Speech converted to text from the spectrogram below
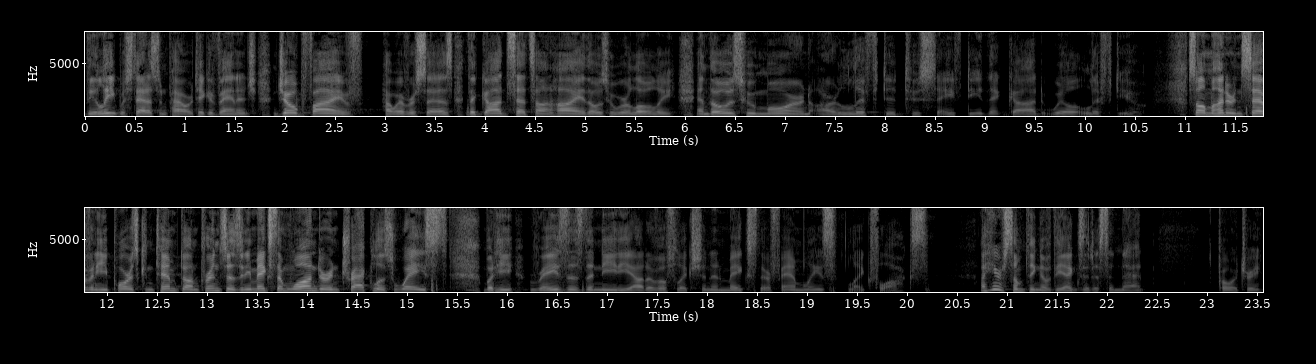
The elite with status and power take advantage. Job 5, however, says that God sets on high those who are lowly, and those who mourn are lifted to safety, that God will lift you. Psalm 107, he pours contempt on princes and he makes them wander in trackless wastes, but he raises the needy out of affliction and makes their families like flocks. I hear something of the Exodus in that poetry.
